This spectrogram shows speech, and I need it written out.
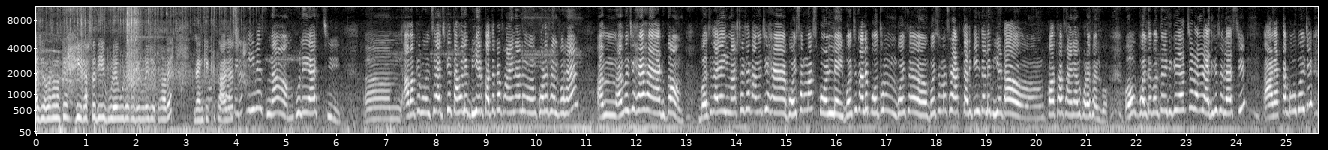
আজ এবার আমাকে এই রাস্তা দিয়ে ঘুরে ঘুরে ঘুরে ঘুরে যেতে হবে ব্যাংকে একটু কাজ আছে। কি বেশ নাম ভুলে যাচ্ছি। আমাকে বলছে আজকে তাহলে বিয়ের কথাটা ফাইনাল করে ফেলব। আম- বলছি হ্যাঁ হ্যাঁ একদম। বলছে, তাহলে এই মাসটা যাক। আমি বলছি হ্যাঁ বৈশাখ মাস পড়লেই। বলছে, তাহলে প্রথম বৈশাখ বৈশাখ মাসের এক তারিখেই তাহলে বিয়েটা, কথা ফাইনাল করে ফেলব। ও বলতে বলতে ওইদিকে যাচ্ছে আর আমি এদিকে চলে আসছি। আর একটা বউ বলছে,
